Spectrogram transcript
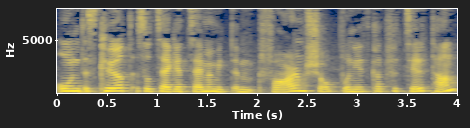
Und es gehört sozusagen zusammen mit dem Farm Shop, den ich jetzt gerade erzählt habe.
